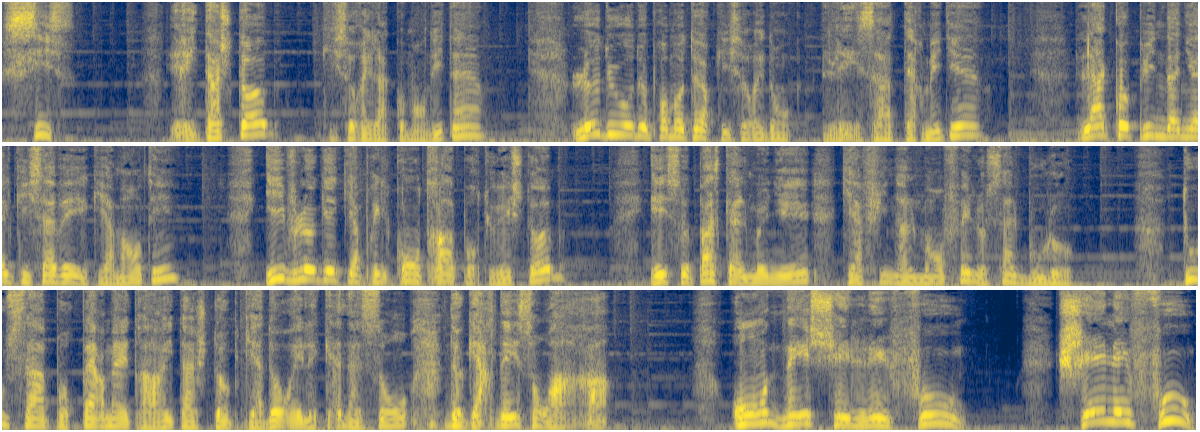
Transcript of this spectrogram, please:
Six. Rita Staub, qui serait la commanditaire, le duo de promoteurs qui seraient donc les intermédiaires, la copine Daniel qui savait et qui a menti, Yves Leguet qui a pris le contrat pour tuer Staub, et ce Pascal Meunier qui a finalement fait le sale boulot. Tout ça pour permettre à Rita Stopp, qui adorait les canassons, de garder son haras. On est chez les fous. Chez les fous.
